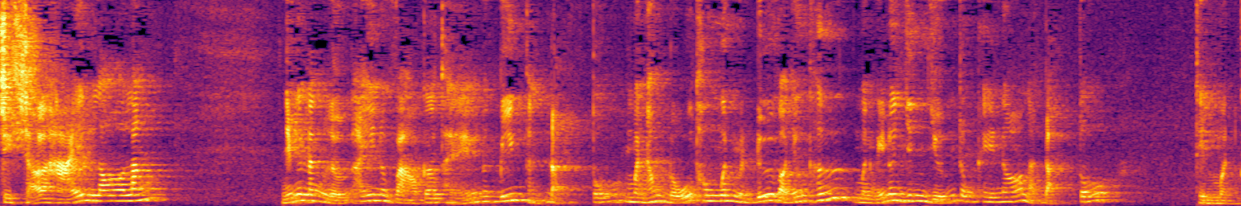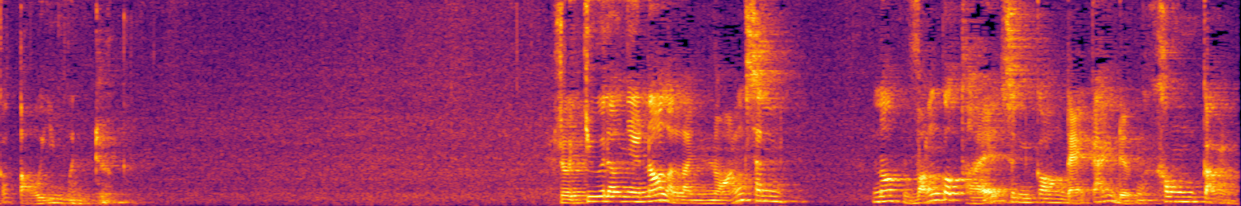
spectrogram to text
sự sợ hãi, lo lắng những cái năng lượng ấy nó vào cơ thể, nó biến thành độc tố. Mình không đủ thông minh mình đưa vào những thứ mình nghĩ nó dinh dưỡng trong khi nó là độc tố, thì mình có tội với mình trước. Rồi chưa đâu nha, nó là loài noãn xanh nó vẫn có thể sinh con đẻ cái được mà không cần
